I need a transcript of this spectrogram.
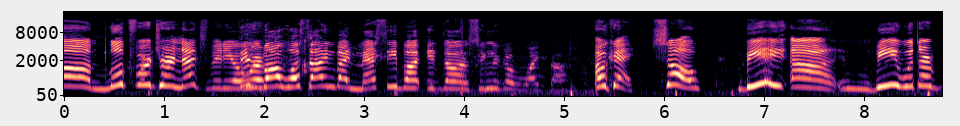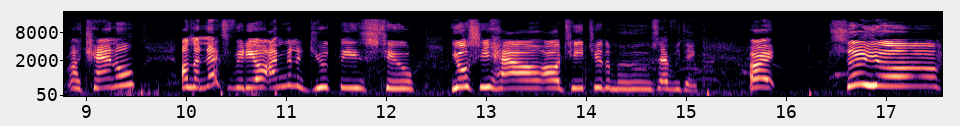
um, look forward to our next video. This where- ball was signed by Messi, but it's the signature wiped off. okay, so be uh be with our uh, channel. On the next video, I'm gonna juke these two. You'll see how I'll teach you the moves, everything. All right, see ya.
